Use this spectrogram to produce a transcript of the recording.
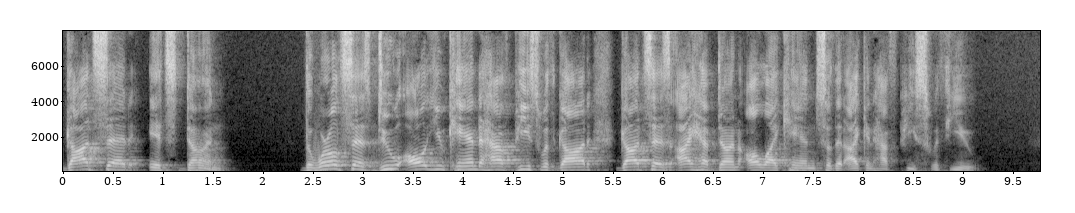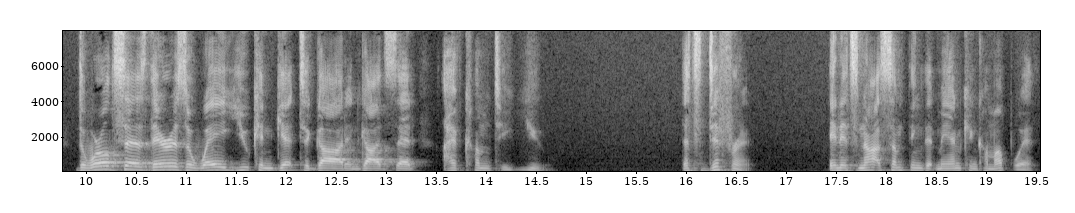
God said, It's done. The world says, Do all you can to have peace with God. God says, I have done all I can so that I can have peace with you. The world says, There is a way you can get to God. And God said, I've come to you. That's different. And it's not something that man can come up with.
